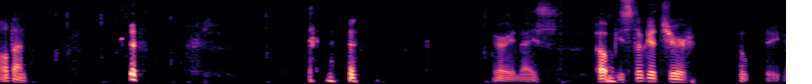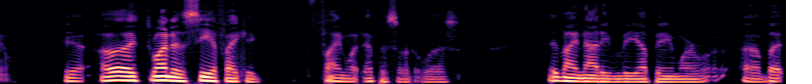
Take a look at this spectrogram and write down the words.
Well done. Very nice. Oh, you still get your. Oh, there you go. Yeah. Oh, I wanted to see if I could find what episode it was. It might not even be up anymore. Uh, but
